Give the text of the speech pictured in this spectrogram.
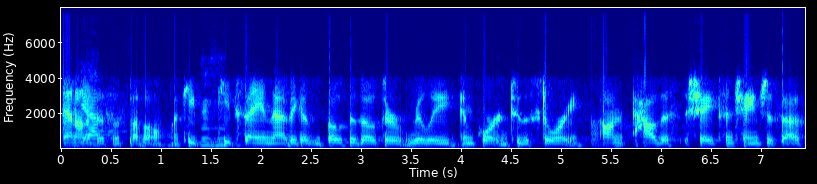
and on yeah. a business level. I keep mm-hmm. keep saying that because both of those are really important to the story on how this shapes and changes us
